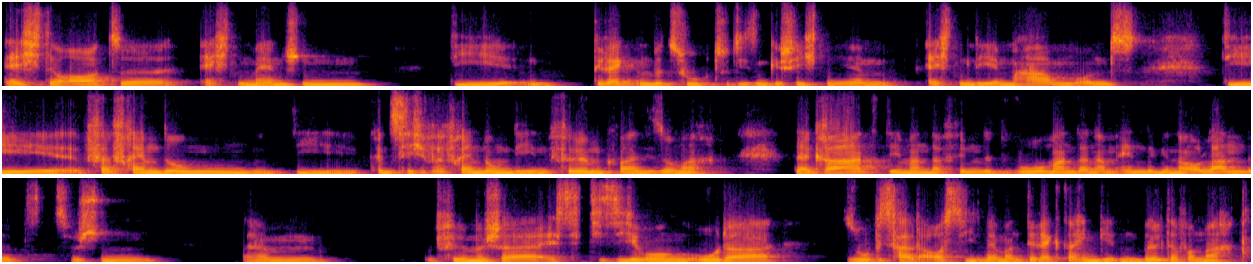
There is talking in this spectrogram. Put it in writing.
echte Orte, echten Menschen, die einen direkten Bezug zu diesen Geschichten in ihrem echten Leben haben und die Verfremdung, die künstliche Verfremdung, die ein Film quasi so macht, der Grad, den man da findet, wo man dann am Ende genau landet zwischen ähm, filmischer Ästhetisierung oder so, wie es halt aussieht, wenn man direkt dahin geht und ein Bild davon macht,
